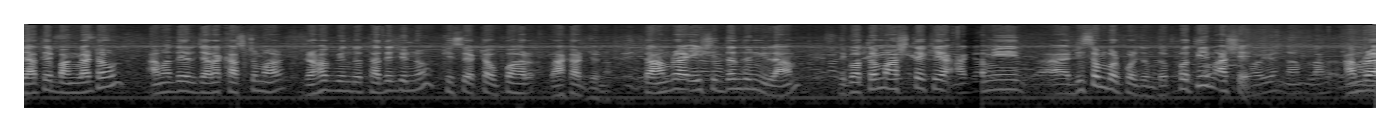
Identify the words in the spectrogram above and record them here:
যাতে বাংলা টাউন আমাদের যারা কাস্টমার গ্রাহকবৃন্দ, তাদের জন্য কিছু একটা উপহার রাখার জন্য। তো আমরা এই সিদ্ধান্ত নিলাম যে গত মাস থেকে আগামী ডিসেম্বর পর্যন্ত প্রতি মাসে আমরা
